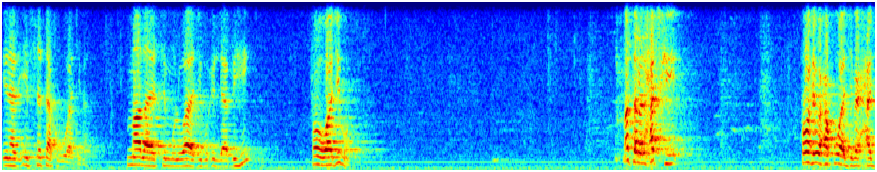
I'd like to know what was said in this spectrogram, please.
Inaad iibsataa kugu waajiba. Ma laa yatimu lwaajibu ila bihi fahuwa waajibun. Masalan xajkii ruuxii waxaa ku waajibay xaj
